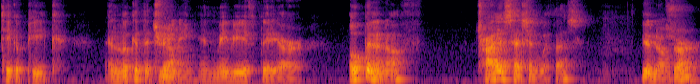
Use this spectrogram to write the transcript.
take a peek and look at the training, and maybe if they are open enough, try a session with us. You know, Sure.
